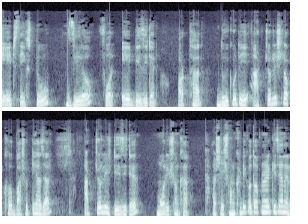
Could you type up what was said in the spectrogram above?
eight six two zero four eight ডিজিটের অর্থাৎ দুই কোটি আটচল্লিশ লক্ষ বাষট্টি হাজার আটচল্লিশ ডিজিটের মৌলিক সংখ্যা। আর সেই সংখ্যাটি কত আপনারা কি জানেন?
